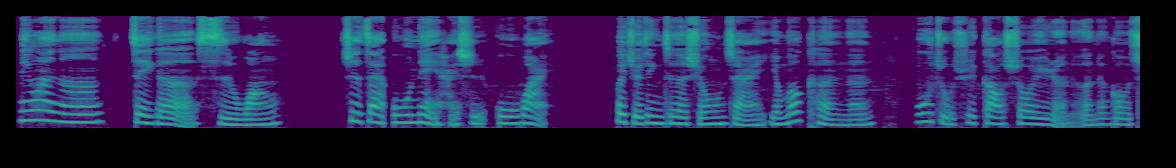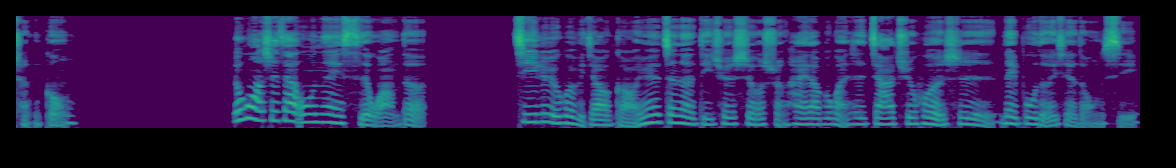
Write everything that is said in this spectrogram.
另外呢，这个死亡是在屋内还是屋外？会决定这个凶宅有没有可能屋主去告受益人而能够成功。如果是在屋内死亡的几率会比较高，因为真的的确是有损害到不管是家具或者是内部的一些东西。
